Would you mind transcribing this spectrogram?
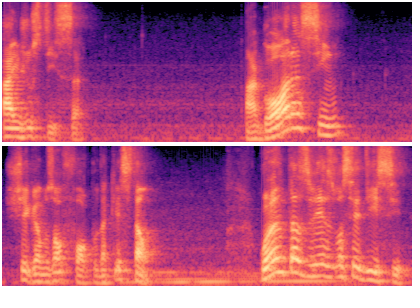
a injustiça. Agora sim, chegamos ao foco da questão. Quantas vezes você disse,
